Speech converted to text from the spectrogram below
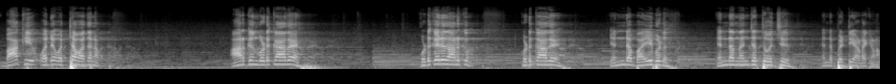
ബാക്കി ഒറ്റ ഒറ്റ വചനം. ആർക്കും കൊടുക്കാതെ. കൊടുക്കരുത് ആർക്കും. കൊടുക്കാതെ എന്റെ ബൈബിൾ എന്റെ നെഞ്ചത്ത് വെച്ച് എന്റെ പെട്ടി അടയ്ക്കണം.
